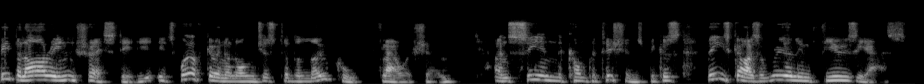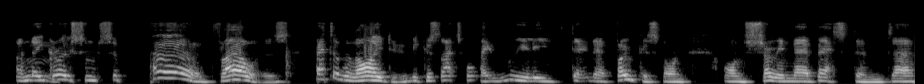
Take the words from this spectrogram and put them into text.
people are interested, it, it's worth going along just to the local flower show and seeing the competitions because these guys are real enthusiasts and they hmm. grow some superb flowers better than I do because that's what they really they're, focused on on showing their best. And uh,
